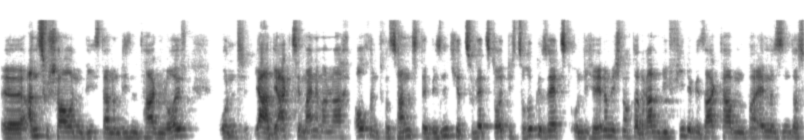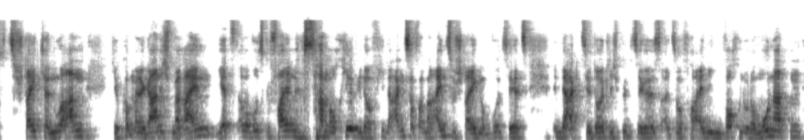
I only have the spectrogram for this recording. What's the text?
äh, anzuschauen, wie es dann an diesen Tagen läuft. Und ja, die Aktie meiner Meinung nach auch interessant, denn wir sind hier zuletzt deutlich zurückgesetzt. Und ich erinnere mich noch daran, wie viele gesagt haben bei Amazon, das steigt ja nur an, hier kommt man ja gar nicht mehr rein. Jetzt aber, wo es gefallen ist, haben auch hier wieder viele Angst, auf einmal einzusteigen, obwohl es ja jetzt in der Aktie deutlich günstiger ist als noch vor einigen Wochen oder Monaten.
